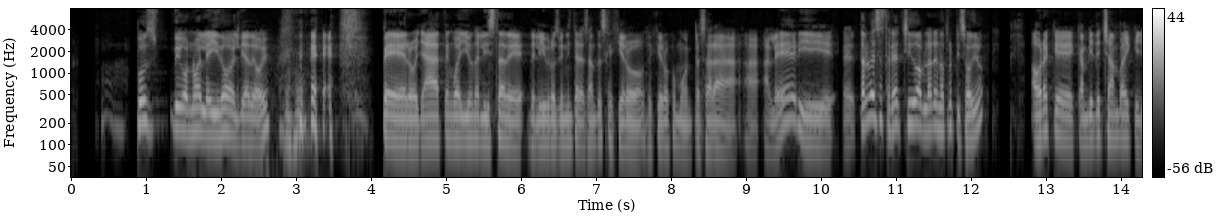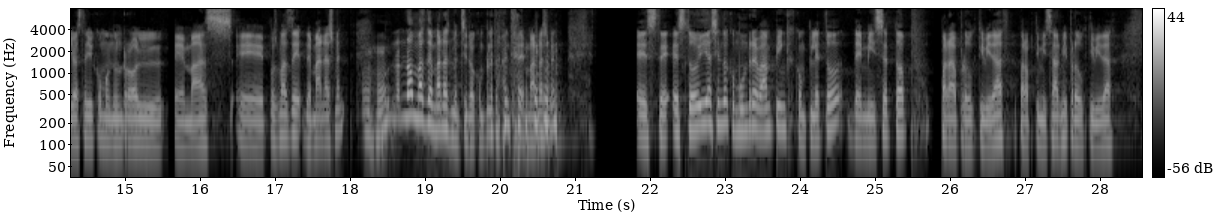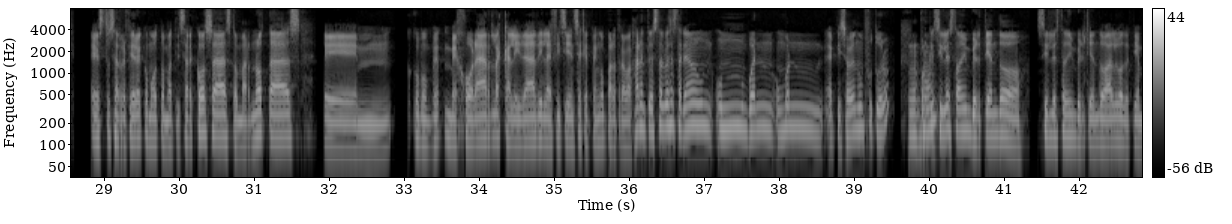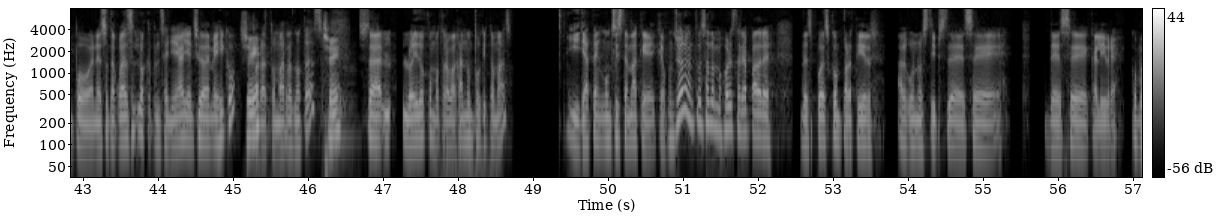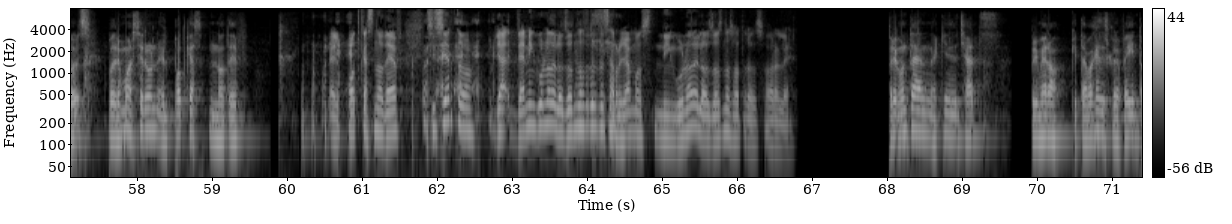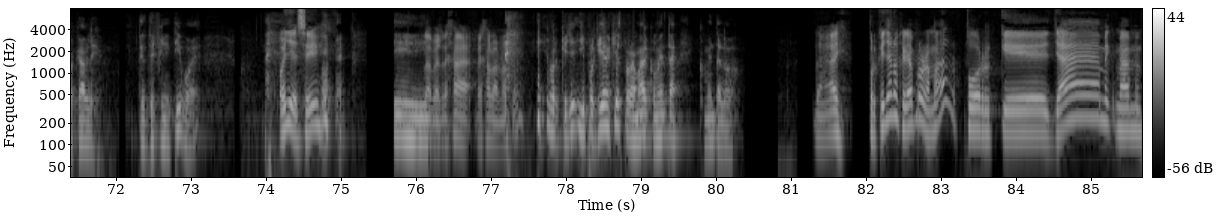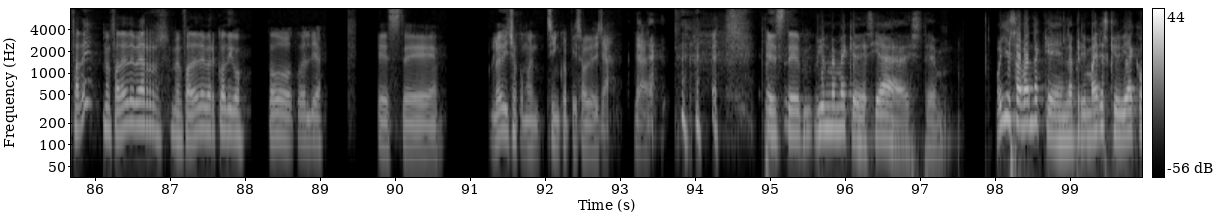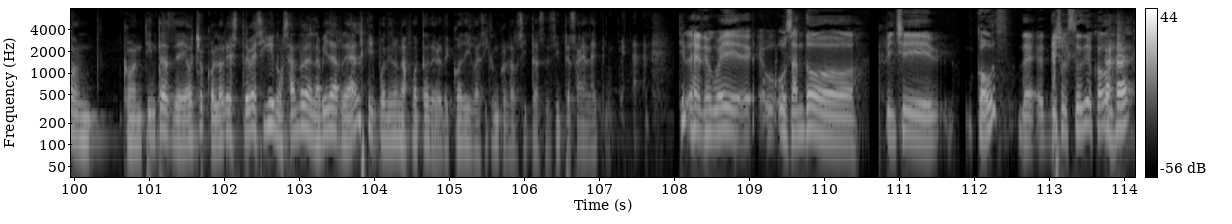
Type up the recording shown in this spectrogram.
Pues digo, no he leído el día de hoy, Ujú. pero ya tengo ahí una lista de, de libros bien interesantes que quiero, que quiero como empezar a, a- a leer y eh, tal vez estaría chido hablar en otro episodio. Ahora que cambié de chamba y que yo estoy como en un rol eh, más, eh, pues más de, de management, no más de management, sino completamente de management. Este, estoy haciendo como un revamping completo de mi setup para productividad, para optimizar mi productividad. Esto se refiere como automatizar cosas, tomar notas, em, como me- mejorar la calidad y la eficiencia que tengo para trabajar. Entonces tal vez estaría un, un buen, un buen episodio en un futuro, porque Ujú. sí le he estado invirtiendo, sí le he estado invirtiendo algo de tiempo en eso. ¿Te acuerdas lo que te enseñé allá en Ciudad de México Sí. para tomar las notas? Sí. O sea, lo he ido como trabajando un poquito más y ya tengo un sistema que, que funciona. Entonces, a lo mejor estaría padre después compartir algunos tips de ese, de ese calibre. Ves? Podremos hacer un, el podcast no dev. El podcast no dev. Sí, es cierto. Ya, ya ninguno de los dos nosotros desarrollamos. Ninguno de los dos nosotros. Órale. Preguntan aquí en el chat. Primero, que trabajes discografía intocable. Es definitivo, ¿eh? Oye, sí. Y, A ver, deja, déjalo anoto. y, porque, ya- y porque ya no quieres programar, comenta, coméntalo. Ay, ¿por qué ya no quería programar? Porque ya me, me- me enfadé, me enfadé de ver, me enfadé de ver código todo, todo el día. Este, lo he dicho como en cinco episodios ya, ya. este, Vi un meme que decía, este, oye, esa banda que en la primaria escribía con, con tintas de ocho colores, ¿todavía siguen usándola en la vida real? Y poner una foto de, de código así con colorcitos, así te salen Lighting. Sí. güey eh, usando pinche code de Visual Studio Code Ajá.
